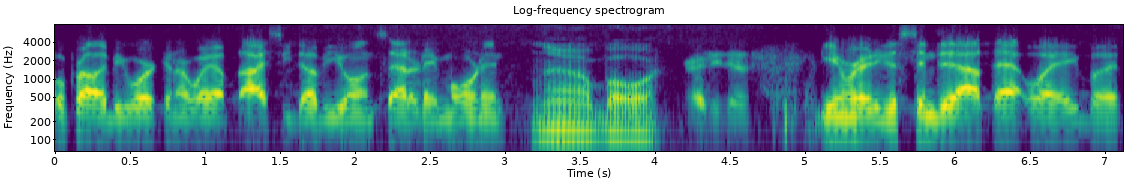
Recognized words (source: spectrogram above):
we'll probably be working our way up the ICW on Saturday morning, Oh boy. ready to getting ready to send it out that way. But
